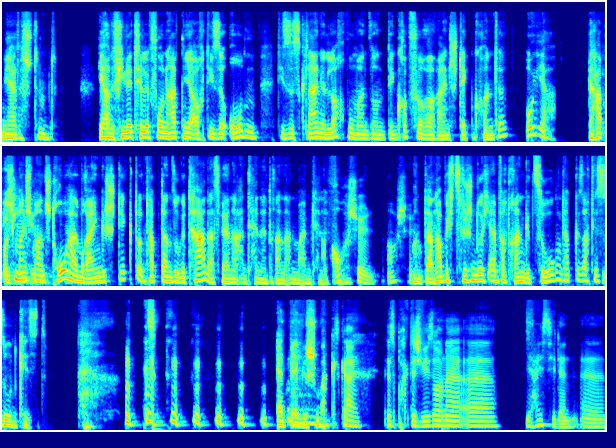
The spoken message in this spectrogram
Ja, das stimmt. Ja, und viele Telefone hatten ja auch diese oben dieses kleine Loch, wo man so den Kopfhörer reinstecken konnte. Oh ja. Da habe Und ich manchmal 'n dieses ja. Strohhalm reingesteckt und habe dann so getan, als wäre 'ne Antenne dran an meinem A auch Telefon. schön, auch schön. Und dann habe ich zwischendurch einfach dran gezogen und habe gesagt: „Ist Mhm. Suhnkist.“ Erdbeergeschmack. Ist geil. Ist praktisch wie so 'ne, äh wie heißt die denn? Äh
